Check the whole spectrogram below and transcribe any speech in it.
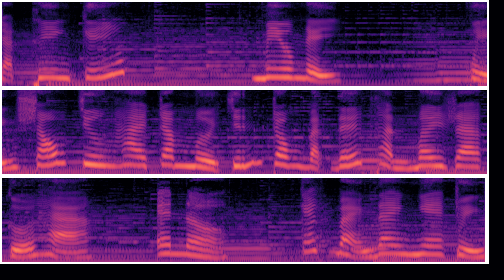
Trạch Thiên Kiế Miêu Nị. Quyển 6 chương 219 trong Bạch Đế Thành Mây ra cửa hạ. N. Các bạn đang nghe truyện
